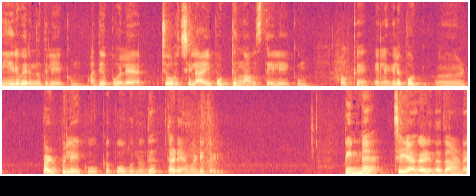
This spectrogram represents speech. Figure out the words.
നീര് വരുന്നതിലേക്കും അതേപോലെ ചൊറിച്ചിലായി പൊട്ടുന്ന അവസ്ഥയിലേക്കും ഒക്കെ അല്ലെങ്കിൽ പഴുപ്പിലേക്കും ഒക്കെ പോകുന്നത് തടയാൻ വേണ്ടി കഴിയും. പിന്നെ ചെയ്യാൻ കഴിയുന്നതാണ്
